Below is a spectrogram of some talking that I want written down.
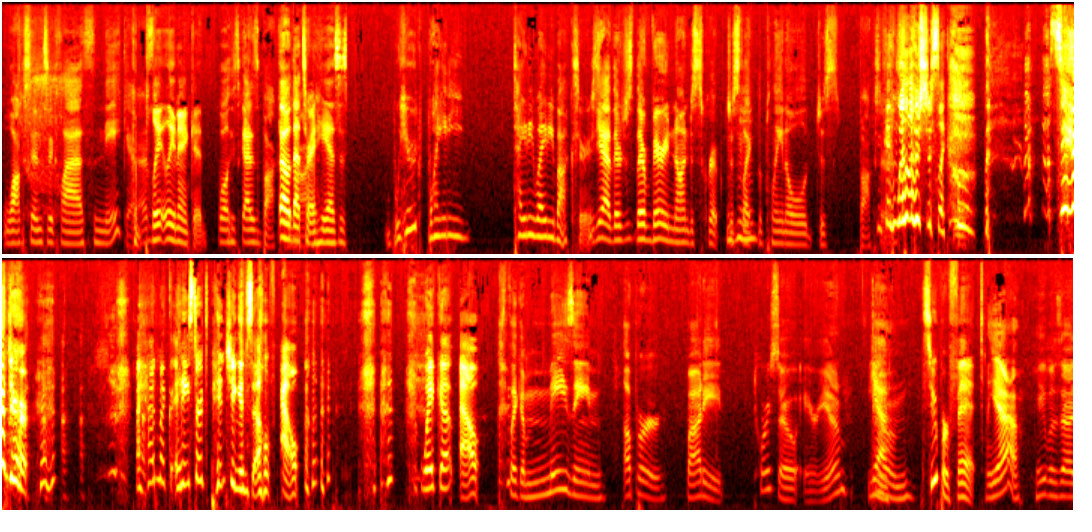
walks into class naked. Completely naked. Well, he's got his box. Oh, that's right. He has his weird whitey, tighty whitey boxers. Yeah, they're just they're very nondescript, just Mhm. like the plain old just boxers. And Willow's just like, Xander. I had my, and he starts pinching himself out. Wake up, out. Like amazing upper body torso area. Yeah. Um, Super fit. yeah, he was uh,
